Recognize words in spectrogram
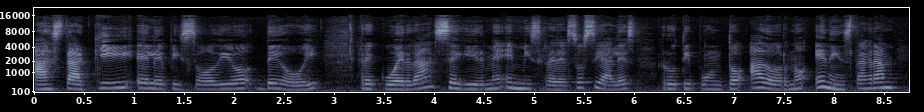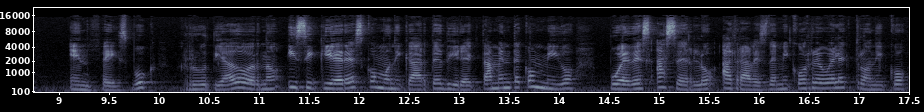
Hasta aquí el episodio de hoy. Recuerda seguirme en mis redes sociales, ruti.adorno en Instagram, en Facebook, Ruti Adorno. Y si quieres comunicarte directamente conmigo, puedes hacerlo a través de mi correo electrónico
